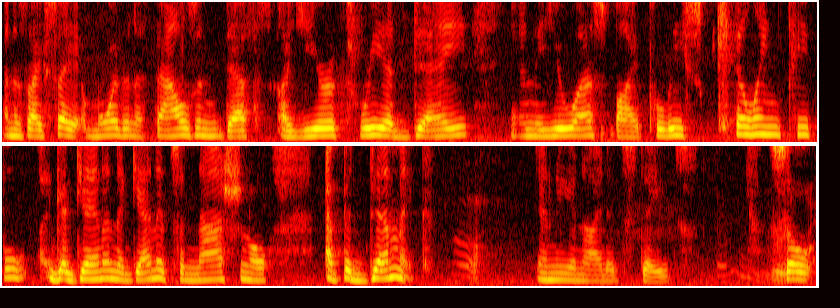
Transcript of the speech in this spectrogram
And as I say, more than a thousand deaths a year, three a day in the U.S. by police killing people again and again. It's a national epidemic oh. in the United States. So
